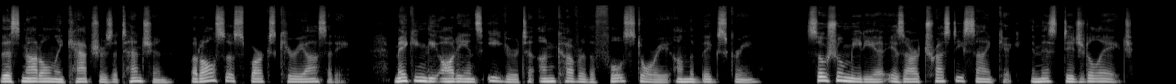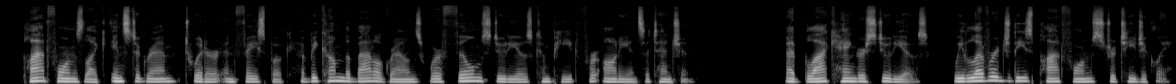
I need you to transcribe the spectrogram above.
This not only captures attention, but also sparks curiosity making the audience eager to uncover the full story on the big screen. Social media is our trusty sidekick in this digital age. Platforms like Instagram, Twitter, and Facebook have become the battlegrounds where film studios compete for audience attention. At Black Hangar Studios, we leverage these platforms strategically,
